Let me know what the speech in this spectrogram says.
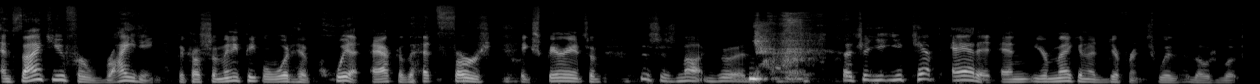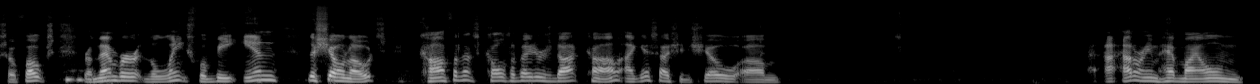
and thank you for writing because so many people would have quit after that first experience of this is not good. That's it. You, you kept at it and you're making a difference with those books. So, folks, mm-hmm. remember the links will be in the show notes confidencecultivators.com. I guess I should show. Um, I, I don't even have my own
